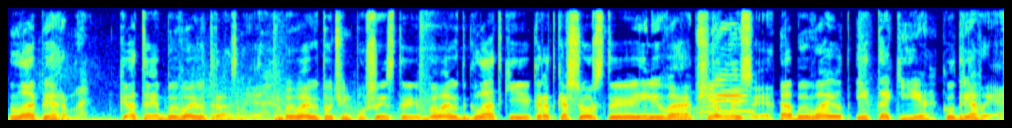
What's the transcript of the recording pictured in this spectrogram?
Лаперм Коты бывают разные. Бывают очень пушистые, бывают гладкие, короткошерстые или вообще лысые. А бывают и такие, кудрявые.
